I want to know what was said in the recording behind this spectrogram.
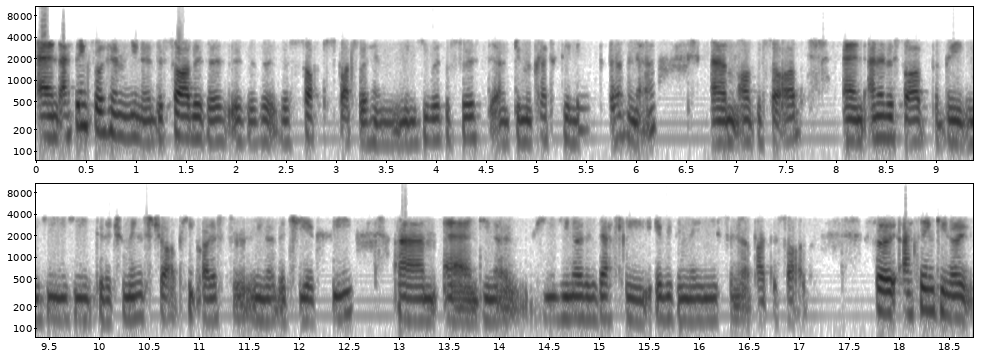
And I think for him, you know, the SARB is a, is a, is a soft spot for him. I mean, he was the first uh, democratically elected governor um, of the SARB. And under the SARB, I mean, he, he did a tremendous job. He got us through, you know, the GFC. Um, and, you know, he, he knows exactly everything that he needs to know about the SARB. So I think, you know,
